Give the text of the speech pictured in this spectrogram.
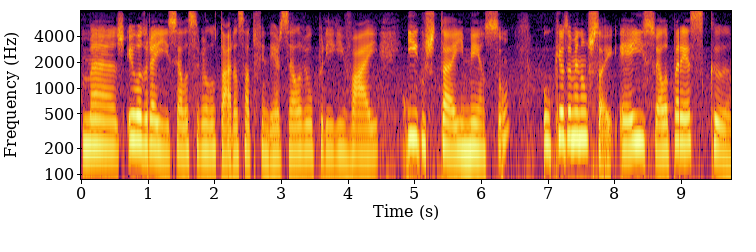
Mas eu adorei isso, ela saber lutar, ela sabe defender-se, ela vê o perigo e vai, e gostei imenso. O que eu também não gostei é isso, ela parece que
